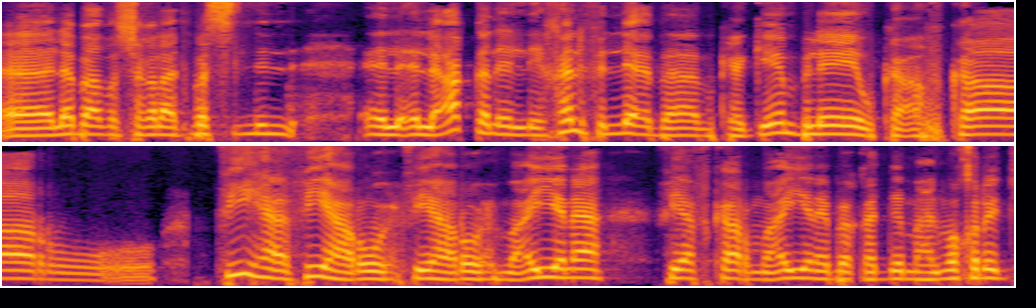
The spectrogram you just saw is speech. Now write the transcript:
آه، لا بعض الشغلات. بس ال- العقل اللي خلف اللعبة ك gameplay وكأفكار وفيها فيها روح فيها روح معينة في أفكار معينة بيقدمها المخرج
